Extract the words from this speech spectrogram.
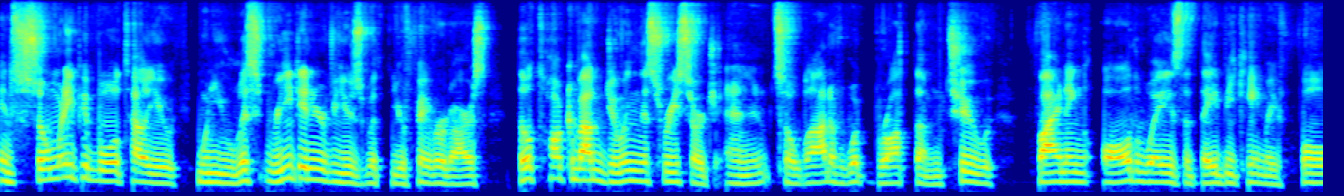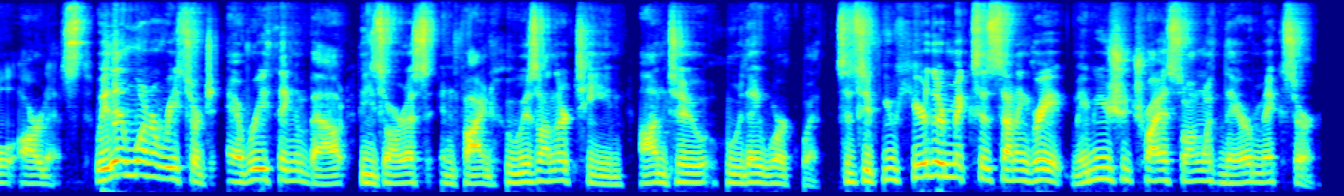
And so many people will tell you when you list, read interviews with your favorite artists, They'll talk about doing this research, and it's a lot of what brought them to finding all the ways that they became a full artist. We then want to research everything about these artists and find who is on their team onto who they work with. Since if you hear their mixes sounding great, maybe you should try a song with their mixer.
